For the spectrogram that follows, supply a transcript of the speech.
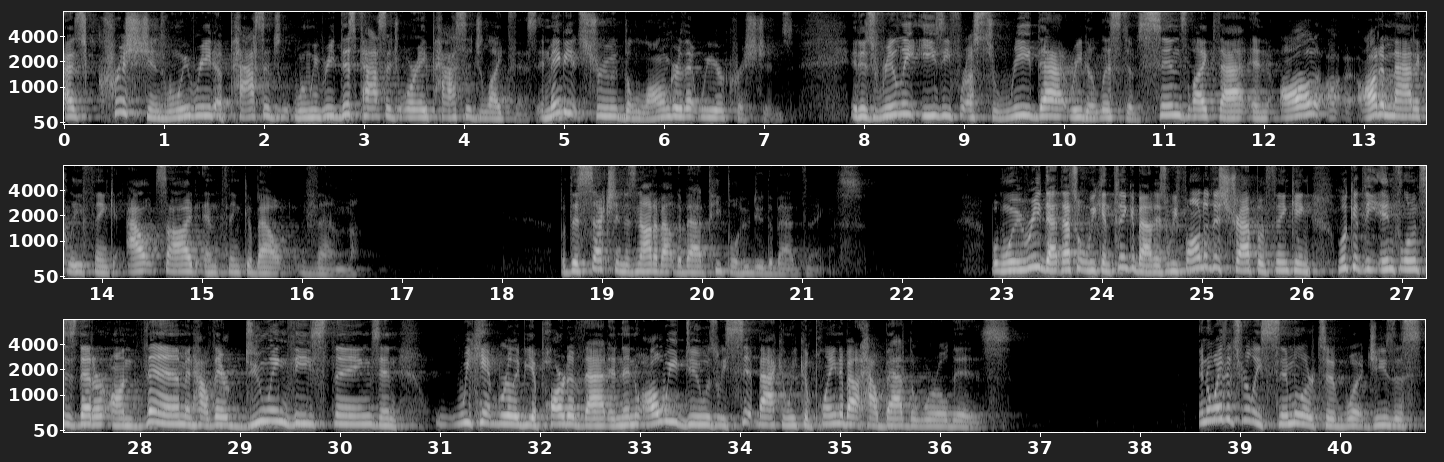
As Christians, when we read a passage, when we read this passage or a passage like this, and maybe it's true the longer that we are Christians, it is really easy for us to read that, read a list of sins like that, and all automatically think outside and think about them. But this section is not about the bad people who do the bad things. But when we read that, that's what we can think about is we fall into this trap of thinking, look at the influences that are on them and how they're doing these things, and we can't really be a part of that. And then all we do is we sit back and we complain about how bad the world is. In a way that's really similar to what Jesus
